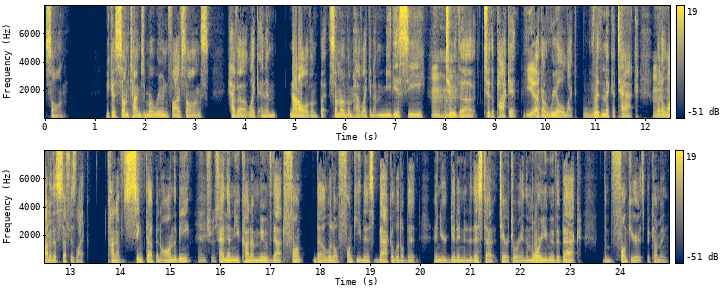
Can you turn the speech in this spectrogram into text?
song. Because sometimes Maroon 5 songs have a like an not all of them, but some of them have like an immediacy Mhm. to the to the pocket, yeah like a real like rhythmic attack, but a lot of Mhm. the stuff is like kind of synced up and on the beat. Interesting and then you kind of move that funk the little funkiness back a little bit and you're getting into this ta- territory. And the more you move it back the funkier it's becoming.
